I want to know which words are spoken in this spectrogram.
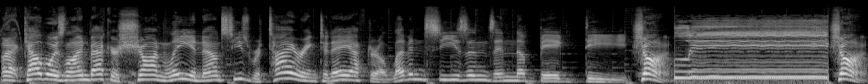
All right, Cowboys linebacker Sean Lee announced he's retiring today after 11 seasons in the Big D. Sean. Lee. Sean.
